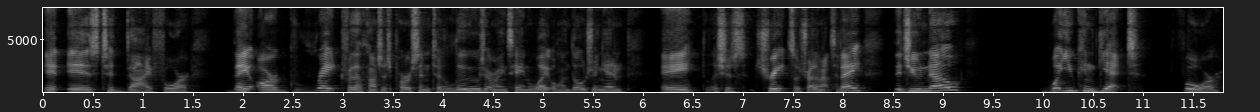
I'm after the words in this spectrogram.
It is to die for. They are great for the conscious person to lose or maintain weight while indulging in a delicious treat. So try them out today. Did you know what you can get for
